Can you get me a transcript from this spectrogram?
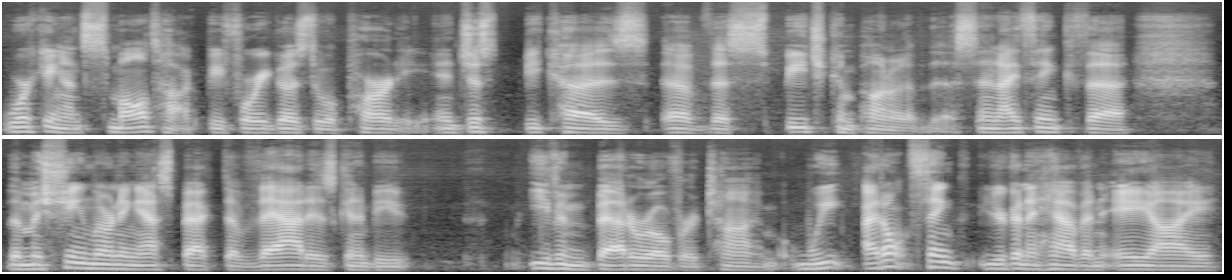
working on small talk before he goes to a party, and just because of the speech component of this. And I think the the machine learning aspect of that is going to be even better over time. We I don't think you're going to have an AI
